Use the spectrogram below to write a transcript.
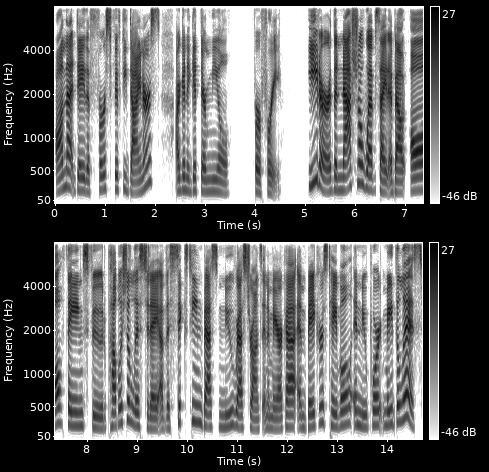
on that day, the first 50 diners are going to get their meal for free. Eater, the national website about all things food, published a list today of the 16 best new restaurants in America, and Baker's Table in Newport made the list.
